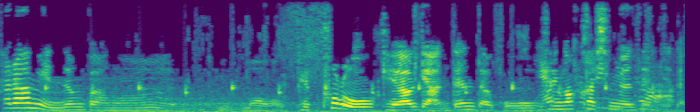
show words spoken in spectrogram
사람이 있는 방은 뭐 100% 계약이 안 된다고 생각하시면 됩니다.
